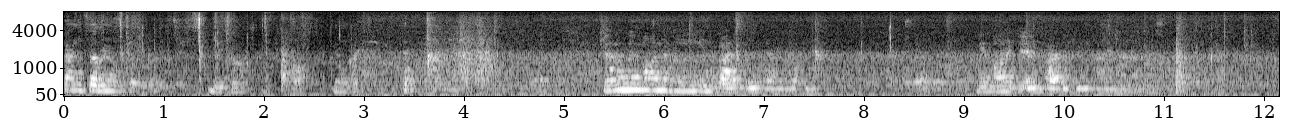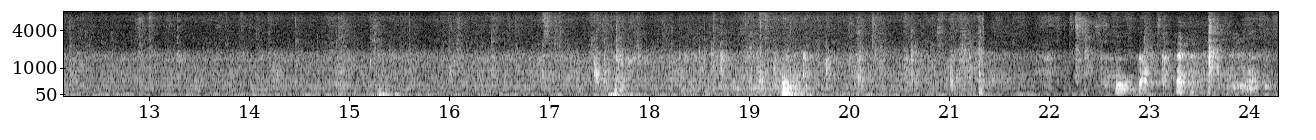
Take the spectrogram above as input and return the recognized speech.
Saan sabi yung dito? Yung Pero may mga naging invalid din tayo, Doc. no? May mga naging invalid din tayo. Hey,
